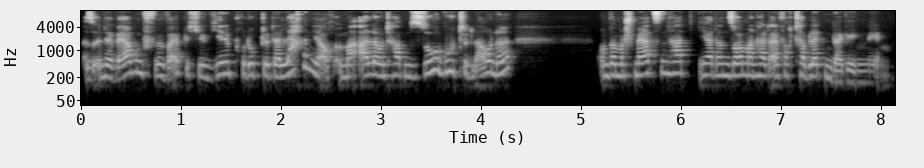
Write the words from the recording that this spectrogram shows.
Also in der Werbung für weibliche Hygieneprodukte, da lachen ja auch immer alle und haben so gute Laune. Und wenn man Schmerzen hat, ja, dann soll man halt einfach Tabletten dagegen nehmen.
